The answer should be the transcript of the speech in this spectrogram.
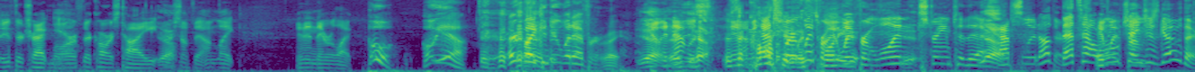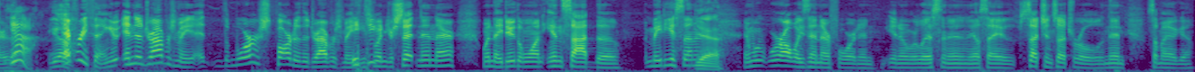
move their track bar Yeah. if their car's tight Yeah. or something. I'm like, and then they were like, oh, oh yeah, everybody can do whatever. Right. You know, Yeah, and that was yeah. There's and a I mean, that's caution where it with went from. It 20 went from one extreme to the Yeah. absolute other. That's how it rule went from- changes go there. though. Yeah. Yeah. Everything in the driver's meeting. The worst part of the driver's meeting is you- when you're sitting in there when they do the one inside the media center. Yeah. And we're, we're always in there for it, and you know we're listening, and they'll say such and such rule, and then somebody will go,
